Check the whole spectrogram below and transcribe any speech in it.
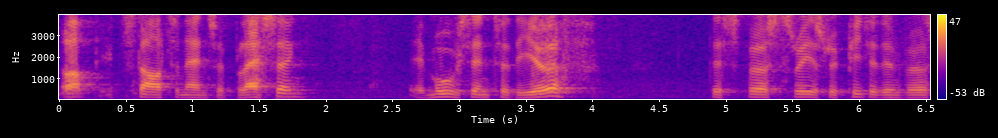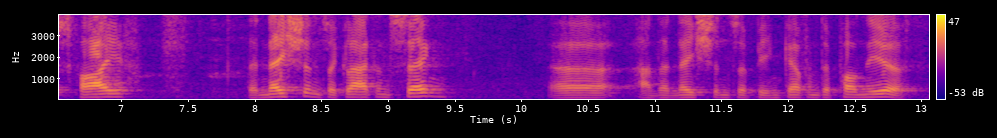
look, it starts and ends with blessing. It moves into the earth. This verse 3 is repeated in verse 5. The nations are glad and sing, uh, and the nations are being governed upon the earth.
